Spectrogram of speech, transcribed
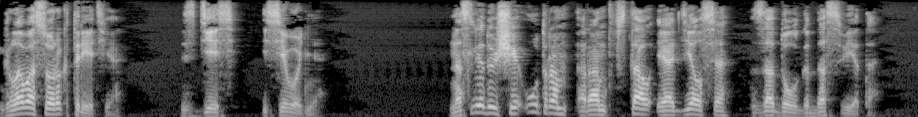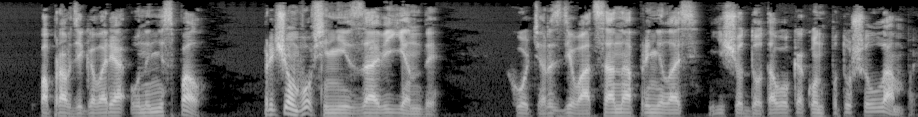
Глава 43. Здесь и сегодня. На следующее утро Ранд встал и оделся задолго до света. По правде говоря, он и не спал. Причем вовсе не из-за авиенды. Хоть раздеваться она принялась еще до того, как он потушил лампы.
